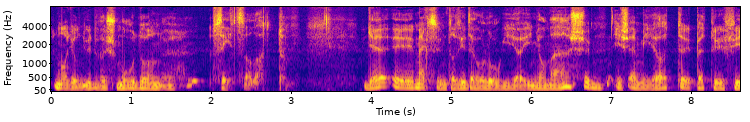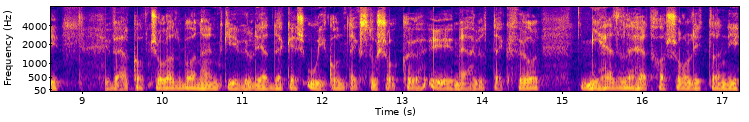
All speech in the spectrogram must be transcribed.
nagyon üdvös módon szétszaladt. Ugye megszűnt az ideológiai nyomás, és emiatt Petőfi vel kapcsolatban rendkívül érdekes új kontextusok merültek föl, mihez lehet hasonlítani,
